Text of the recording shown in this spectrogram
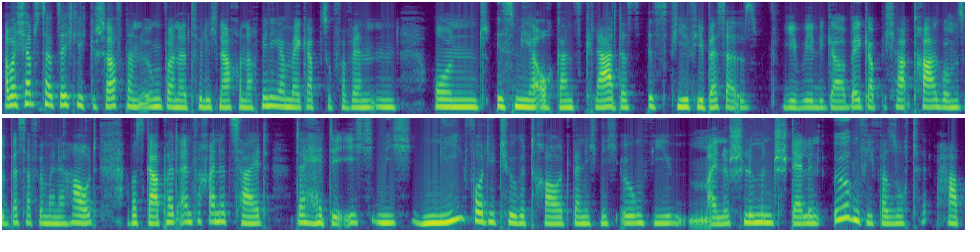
Aber ich habe es tatsächlich geschafft, dann irgendwann natürlich nach und nach weniger Make-up zu verwenden und ist mir ja auch ganz klar, dass es viel, viel besser ist. Je weniger Make-up ich trage, umso besser für meine Haut. Aber es gab halt einfach eine Zeit, da hätte ich mich nie vor die Tür getraut, wenn ich nicht irgendwie meine schlimmen Stellen irgendwie versucht habe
